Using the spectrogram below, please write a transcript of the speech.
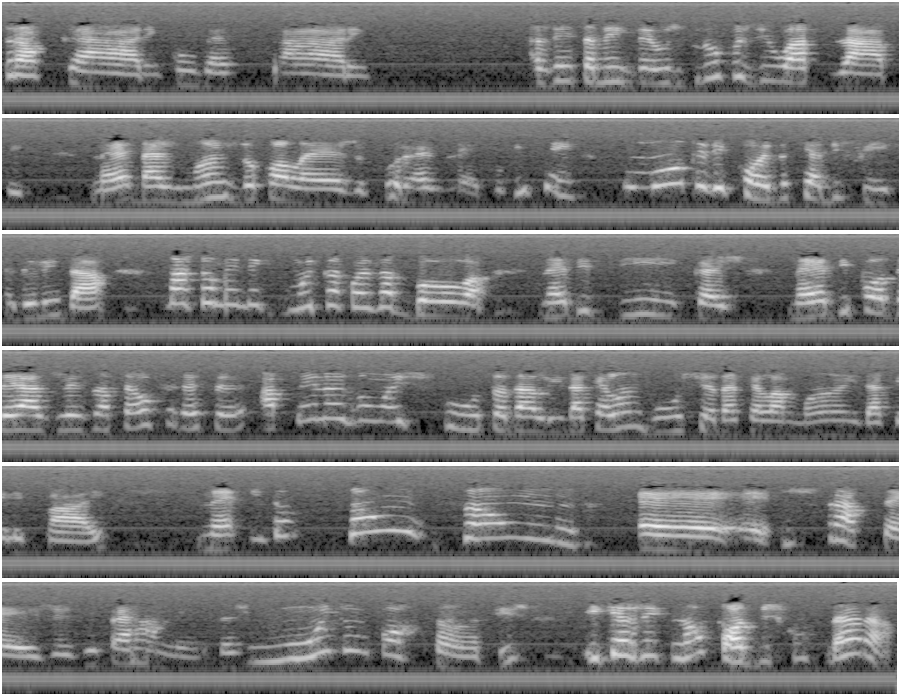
Trocarem, conversarem. A gente também vê os grupos de WhatsApp, né? Das mães do colégio, por exemplo, que tem um monte de coisa que é difícil de lidar, mas também tem muita coisa boa, né? De dicas, né, de poder, às vezes, até oferecer apenas uma escuta dali, daquela angústia daquela mãe, daquele pai. Né? Então, são, são é, é, estratégias e ferramentas muito importantes e que a gente não pode desconsiderar.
